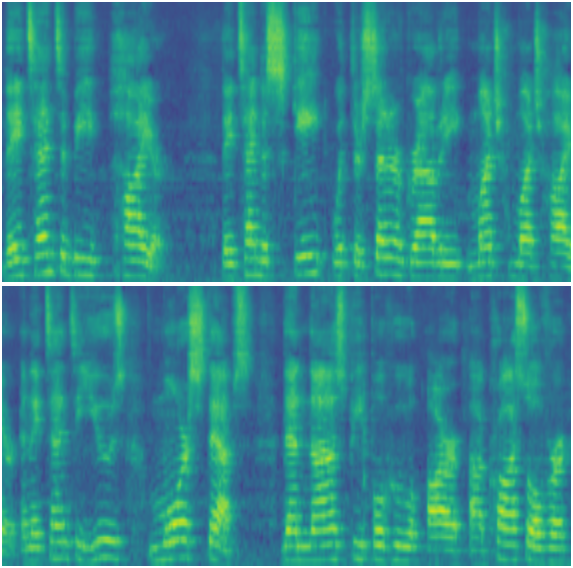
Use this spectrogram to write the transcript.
they tend to be higher. They tend to skate with their center of gravity much, much higher. And they tend to use more steps than those people who are uh, crossover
